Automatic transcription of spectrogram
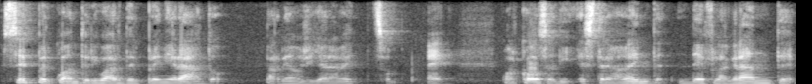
se per quanto riguarda il premierato, parliamoci chiaramente, insomma, è qualcosa di estremamente deflagrante,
